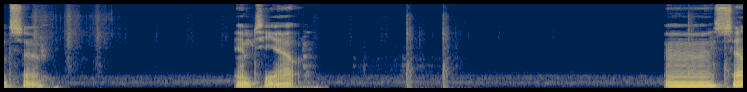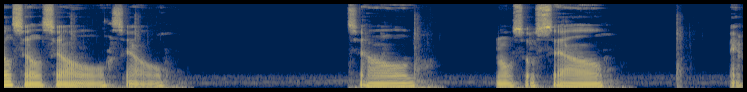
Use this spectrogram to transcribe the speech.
let's uh, empty out. Uh, sell, sell, sell, sell, sell, and also sell. Okay.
